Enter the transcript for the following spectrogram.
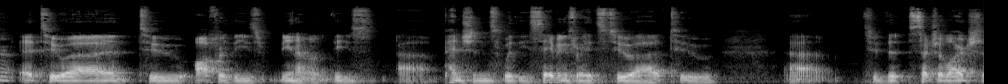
uh, to uh, to offer these you know these uh, pensions with these savings rates to uh, to uh, to the, such a large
